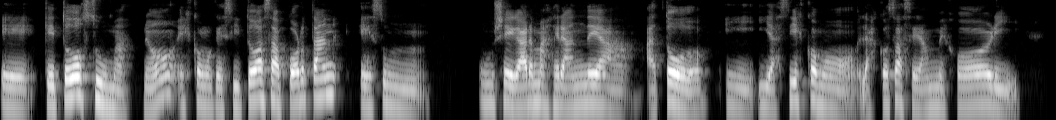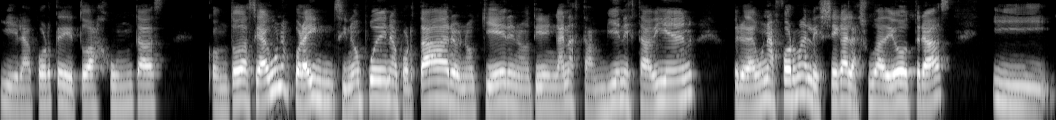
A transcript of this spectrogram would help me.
eh, que todo suma, ¿no? Es como que si todas aportan, es un, llegar más grande a, todo. Y, así es como las cosas se dan mejor y, el aporte de todas juntas, con todas. Y algunas por ahí, si no pueden aportar o no quieren o no tienen ganas, también está bien, pero de alguna forma les llega la ayuda de otras. Y,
